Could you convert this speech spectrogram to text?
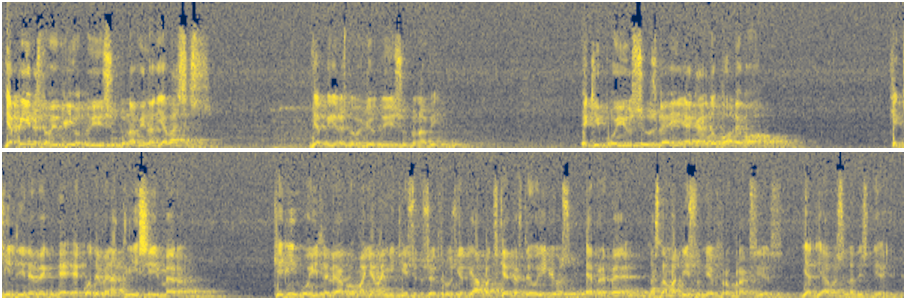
Για πήγαινε στο βιβλίο του Ιησού του Ναβί να διαβάσεις. Για πήγαινε στο βιβλίο του Ιησού του Ναβί εκεί που ο Ιησούς λέει έκανε τον πόλεμο και κινδύνευε, ε, εκόντευε να κλείσει η μέρα. Και λίγο ήθελε ακόμα για να νικήσει τους εχθρούς γιατί άπαξ και έπεφτε ο ήλιος έπρεπε να σταματήσουν οι εχθροπραξίες. Για διάβασε να δεις τι έγινε.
